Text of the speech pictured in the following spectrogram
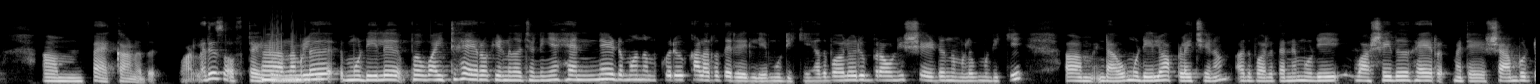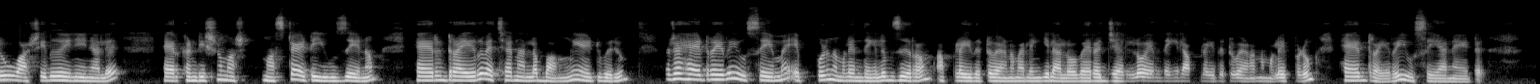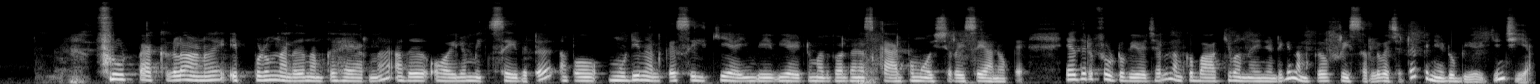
പാക്കാണിത് വളരെ സോഫ്റ്റ് ആയിട്ട് നമ്മൾ മുടിയിൽ ഇപ്പോൾ വൈറ്റ് ഹെയർ ഒക്കെ ഉണ്ടെന്ന് വെച്ചിട്ടുണ്ടെങ്കിൽ ഹെന്ന ഇടുമ്പോൾ നമുക്കൊരു കളർ തരില്ലേ മുടിക്ക്? അതുപോലെ ഒരു ബ്രൗണിഷ് ഷെയ്ഡ് നമ്മൾ മുടിക്ക് ഉണ്ടാവും. മുടിയിലും അപ്ലൈ ചെയ്യണം. അതുപോലെ തന്നെ മുടി വാഷ് ചെയ്ത് ഹെയർ മറ്റേ ഷാമ്പു ഇട്ട് വാഷ് ചെയ്ത് കഴിഞ്ഞ് കഴിഞ്ഞാൽ ഹെയർ കണ്ടീഷണർ മസ്റ്റായിട്ട് യൂസ് ചെയ്യണം. ഹെയർ ഡ്രയർ വെച്ചാൽ നല്ല ഭംഗിയായിട്ട് വരും. പക്ഷേ ഹെയർ ഡ്രയർ യൂസ് ചെയ്യുമ്പോൾ എപ്പോഴും നമ്മൾ എന്തെങ്കിലും സിറം അപ്ലൈ ചെയ്തിട്ട് വേണം. അല്ലെങ്കിൽ അലോവേര ജെല്ലോ എന്തെങ്കിലും അപ്ലൈ ചെയ്തിട്ട് വേണം നമ്മൾ എപ്പോഴും ഹെയർ ഡ്രയർ യൂസ് ചെയ്യാനായിട്ട്. ഫ്രൂട്ട് പാക്കുകളാണ് എപ്പോഴും നല്ലത് നമുക്ക് ഹെയറിന്. അത് ഓയിലും മിക്സ് ചെയ്തിട്ട്. അപ്പോൾ മുടി നല്ല സിൽക്കി ആയും വേവി ആയിട്ടും അതുപോലെ തന്നെ സ്കാൽപ്പ് മോയ്സ്ചറൈസ് ചെയ്യാനും ഒക്കെ ഏതൊരു ഫ്രൂട്ട് ഉപയോഗിച്ചാലും നമുക്ക് ബാക്കി വന്നു കഴിഞ്ഞിട്ടുണ്ടെങ്കിൽ നമുക്ക് ഫ്രീസറിൽ വെച്ചിട്ട് പിന്നീട് ഉപയോഗിക്കുകയും ചെയ്യാം.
